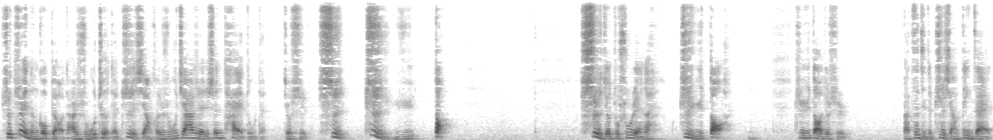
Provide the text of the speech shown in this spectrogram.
是最能够表达儒者的志向和儒家人生态度的，就是“士志于道”。士就读书人啊，志于道啊。至于道，就是把自己的志向定在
